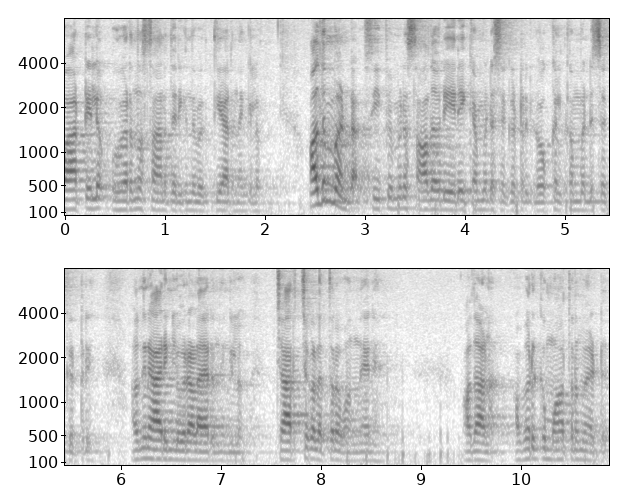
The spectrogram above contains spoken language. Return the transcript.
പാർട്ടിയിലെ ഉയർന്ന സ്ഥാനത്തിരിക്കുന്ന വ്യക്തിയായിരുന്നെങ്കിലും അതും വേണ്ട. സി പി എമ്മിന്റെ സാധാ ഒരു area committee secretary local committee secretary അങ്ങനെ ആരെങ്കിലും ഒരാളായിരുന്നെങ്കിലും ചർച്ചകൾ എത്ര വന്നേനെ അതാണ്. അവർക്ക് മാത്രമായിട്ട്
